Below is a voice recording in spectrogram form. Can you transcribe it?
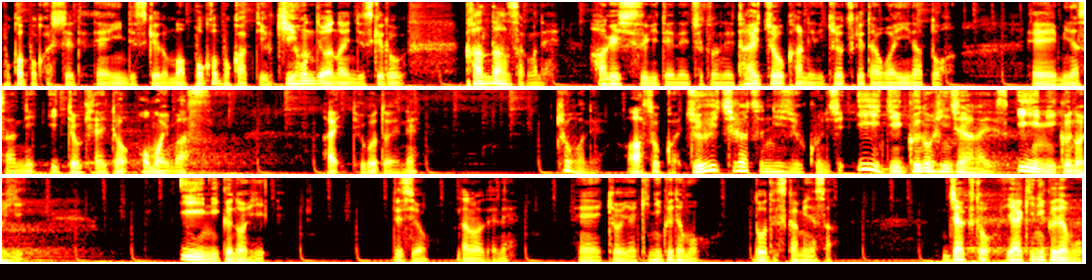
ポカポカしててね、いいんですけど、まあ、ポカポカっていう基本ではないんですけど、寒暖差がね、激しすぎてね、ちょっとね、体調管理に気をつけた方がいいなと、えー、皆さんに言っておきたいと思います。はい、ということでね、今日はね、あ、そっか、11月29日、いい肉の日じゃないです。いい肉の日。いい肉の日ですよ。なのでね、えー、今日焼肉でもどうですか、皆さん。弱と焼肉でも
